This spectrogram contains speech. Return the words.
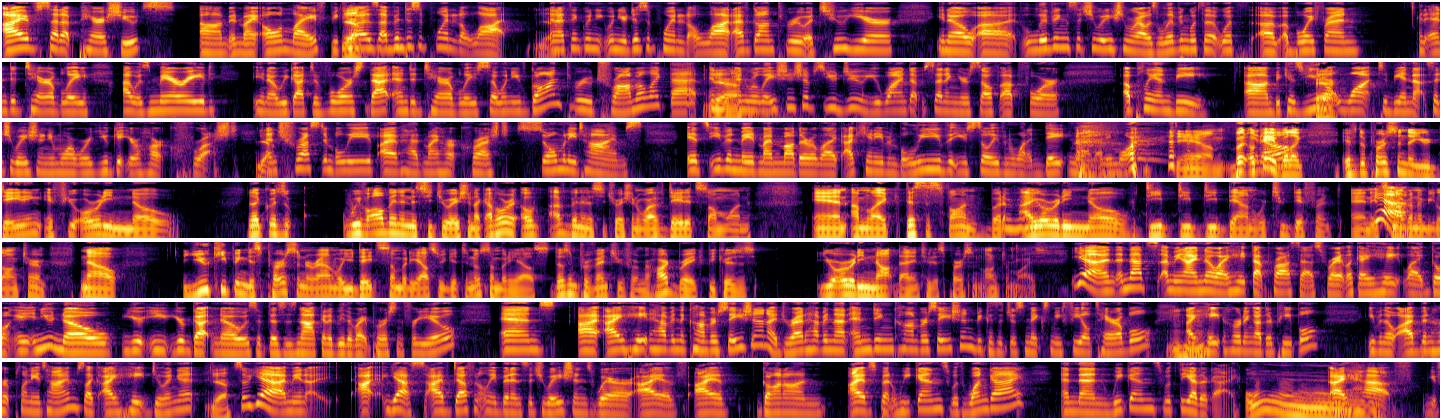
I've set up parachutes um, in my own life because I've been disappointed a lot. Yeah. And I think when you, when you're disappointed a lot, I've gone through a two year, you know, uh, living situation where I was living with a with a, a boyfriend. It ended terribly. I was married. You know, we got divorced. That ended terribly. So when you've gone through trauma like that in, Yeah. in relationships, you do. You wind up setting yourself up for a plan B um, because you Fair. don't want to be in that situation anymore where you get your heart crushed. Yeah. And trust and believe, I have had my heart crushed so many times. It's even made my mother like, I can't even believe that you still even want to date men anymore. Damn. But You okay, know? but like if the person that you're dating, if you already know, like, cause we've all been in this situation. Like I've already, I've- been in a situation where I've dated someone, and I'm like, this is fun, but I Mm-hmm. already know deep, deep, deep down we're too different, and it's Yeah. not gonna be long term. Now. You keeping this person around while you date somebody else or you get to know somebody else doesn't prevent you from a heartbreak because you're already not that into this person long term wise. Yeah, and, and that's I mean I know I hate that process, right? Like I hate like going and you know your you, your gut knows if this is not going to be the right person for you, and I I hate having the conversation. I dread having that ending conversation because it just makes me feel terrible. I mm-hmm. hate hurting other people, even though I've been hurt plenty of times. Like I hate doing it. Yeah. So yeah, I mean, I, I yes, I've definitely been in situations where I have I have gone on I have spent weekends with one guy and then weekends with the other guy. Ooh. I have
